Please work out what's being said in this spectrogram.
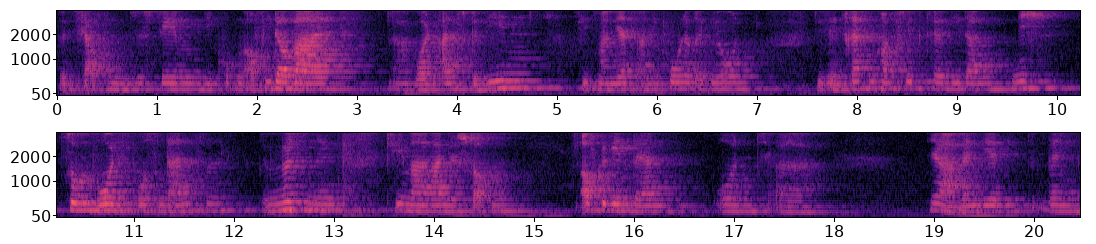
das ist ja auch ein System, die gucken auf Wiederwahl, ja, wollen alles bedienen. Sieht man jetzt an den Kohleregionen. Diese Interessenkonflikte, die dann nicht zum Wohl des großen Ganzen. Wir müssen den Klimawandel stoppen, aufgegeben werden. Und äh, ja, wenn wir wenn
